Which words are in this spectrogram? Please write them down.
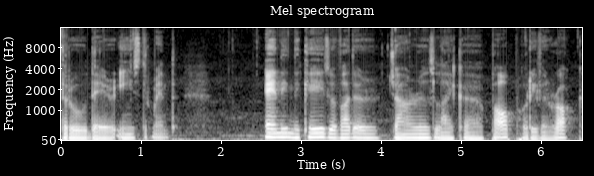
through their instrument. And in the case of other genres like uh, pop or even rock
